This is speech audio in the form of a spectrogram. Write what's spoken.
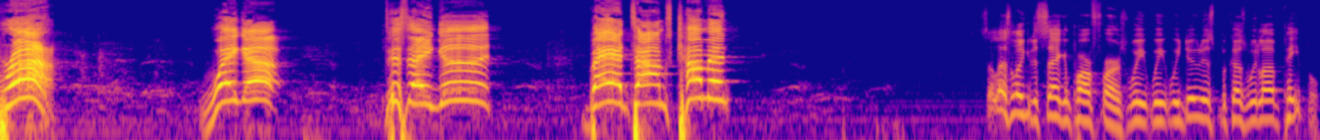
bruh, wake up. This ain't good. Bad times coming. So let's look at the second part first. We, we, we do this because we love people.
